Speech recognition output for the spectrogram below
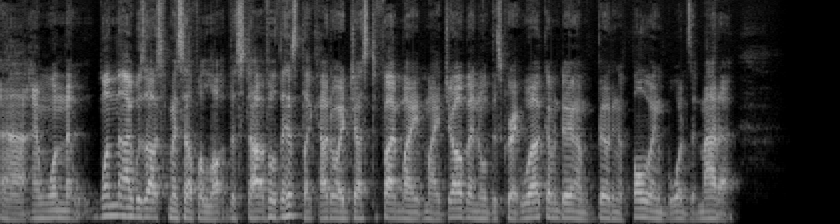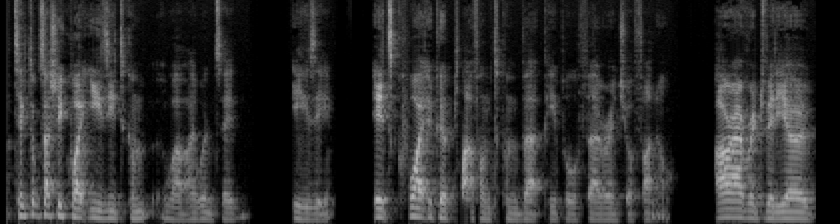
Uh, and one that one that I was asking myself a lot at the start of all this, like how do I justify my my job and all this great work I'm doing? I'm building a following, but what does it matter? TikTok's actually quite easy to come. Well, I wouldn't say easy. It's quite a good platform to convert people further into your funnel. Our average video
